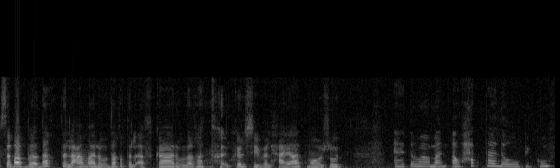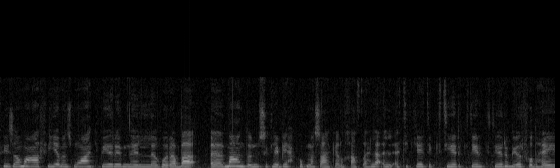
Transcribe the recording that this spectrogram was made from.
بسبب ضغط العمل وضغط الأفكار وضغط كل شيء بالحياة موجود. آه تماما. أو حتى لو بيكون في جامعه فيها مجموعة كبيرة من الغرباء آه ما عندهم مشكلة بيحكوا بمشاكل خاصة. هلأ الاتيكيت كتير كتير كتير بيرفض هاي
